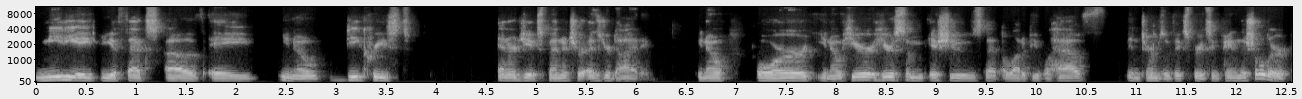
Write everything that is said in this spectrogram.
mediate the effects of a you know decreased energy expenditure as you're dieting you know or you know here here's some issues that a lot of people have in terms of experiencing pain in the shoulder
